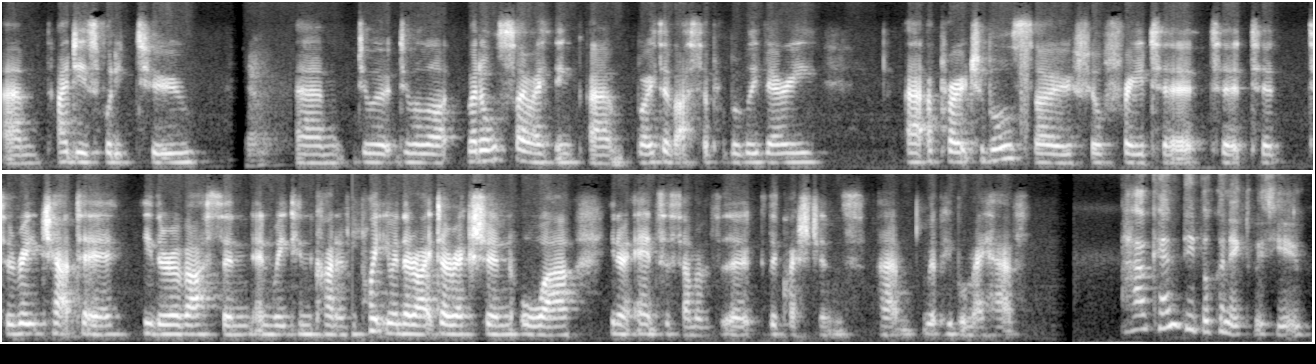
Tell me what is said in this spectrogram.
Um, ideas 42 yeah. Um, do a, do a lot. But also i think um, both of us are probably very uh, approachable. So feel free to, to, to, to reach out to either of us and, and we can kind of point you in the right direction or, you know, answer some of the, the questions um, that people may have. How can people connect with you?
